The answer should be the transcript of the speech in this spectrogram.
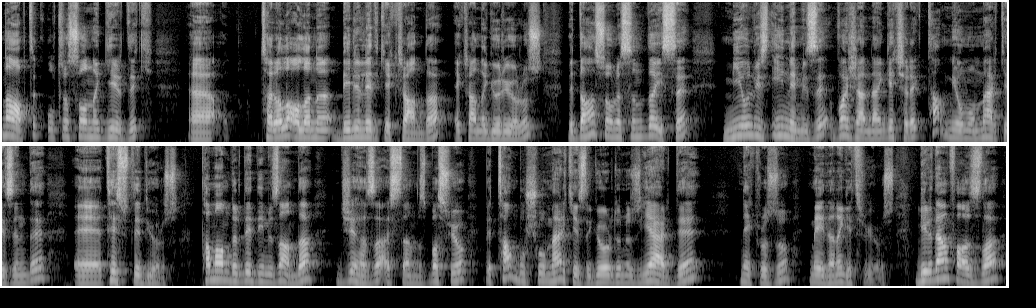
Ne yaptık? Ultrasonla girdik. E, taralı alanı belirledik ekranda. Ekranda görüyoruz. Ve daha sonrasında ise miyoliz iğnemizi vajenden geçerek tam miyomun merkezinde e, tespit ediyoruz. Tamamdır dediğimiz anda cihaza asistanımız basıyor ve tam bu şu merkezde gördüğünüz yerde nekrozu meydana getiriyoruz. Birden fazla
